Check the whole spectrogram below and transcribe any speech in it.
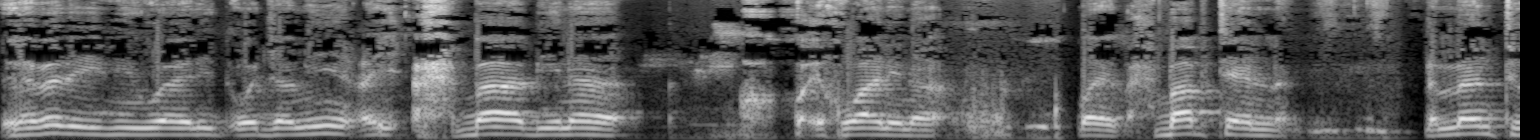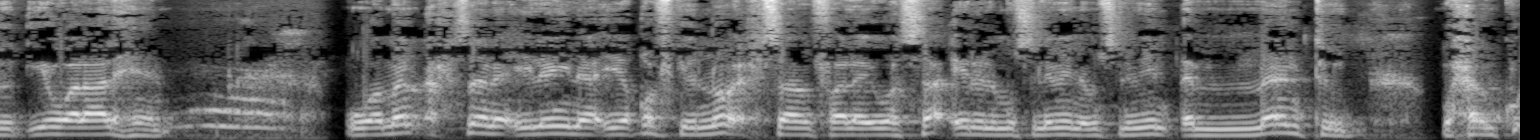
labadaydii waalid wa jamiici axbaabinaa wa ikhwaaninaa ayb axbaabteenna dhammaantood iyo walaalaheen waman axsana ilaynaa iyo qofkii noo ixsaan falay wasaa'iri lmuslimiina muslimiin dhammaantood waxaan ku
